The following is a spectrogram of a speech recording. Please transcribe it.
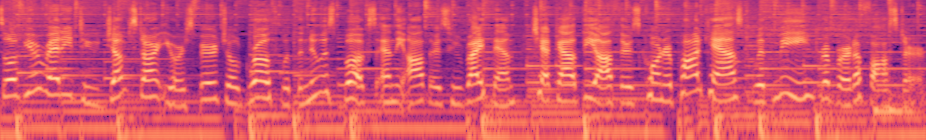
So if you're ready to jumpstart your spiritual growth with the newest books and the authors who write them, check out the Author's Corner podcast with me, Roberta Foster.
